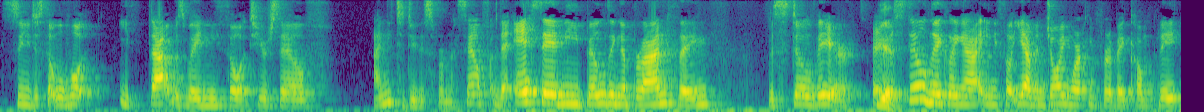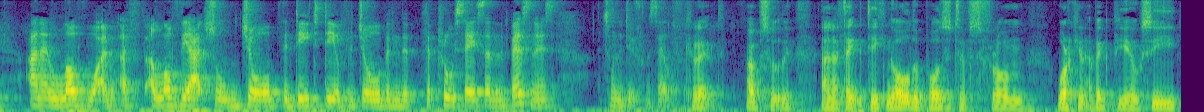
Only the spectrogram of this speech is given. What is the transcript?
So you just thought, well, what? You, that was when you thought to yourself, I need to do this for myself. The SME building a brand thing was still there. It Yeah. was still niggling at you, and you thought, yeah, I'm enjoying working for a big company, and I love what I'm, I, I love the actual job, the day to day of the job, and the, the process and the business. I just want to do it for myself. Correct, absolutely. And I think taking all the positives from working at a big PLC,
